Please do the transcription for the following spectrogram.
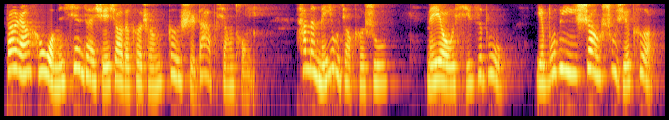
当然，和我们现在学校的课程更是大不相同。他们没有教科书，没有习字簿，也不必上数学课。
